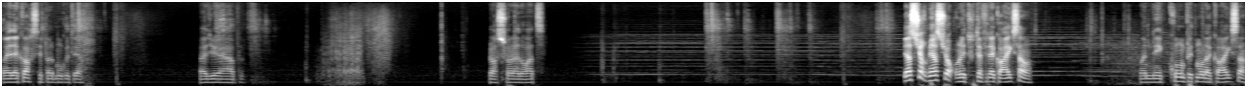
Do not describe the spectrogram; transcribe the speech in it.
Ouais, d'accord, c'est pas le bon côté. hein. Un peu. Genre sur la droite. Bien sûr, bien sûr, on est tout à fait d'accord avec ça. hein. On est complètement d'accord avec ça.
